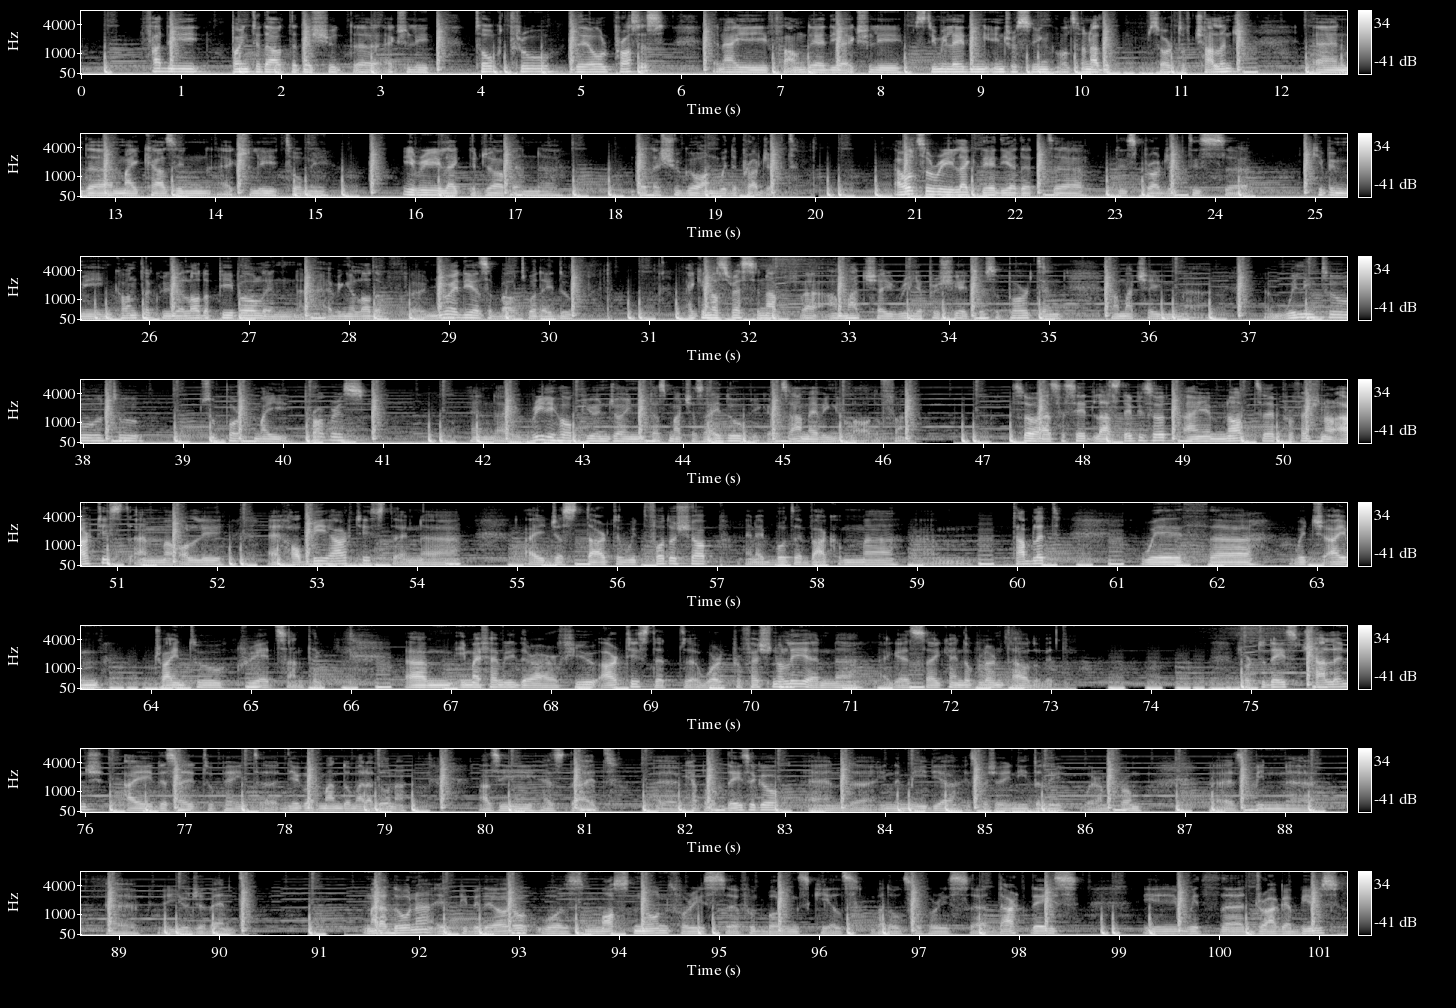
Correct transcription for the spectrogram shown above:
Fadi pointed out that I should uh, actually talk through the whole process, and I found the idea actually stimulating, interesting, also another sort of challenge and uh, my cousin actually told me he really liked the job and uh, that I should go on with the project. I also really like the idea that uh, this project is uh, keeping me in contact with a lot of people and uh, having a lot of uh, new ideas about what I do. I cannot stress enough how much I really appreciate your support and how much I'm, I'm willing to, to support my progress I really hope you're enjoying it as much as I do because I'm having a lot of fun. So as I said last episode, I am not a professional artist, I'm only a hobby artist and uh, I just started with Photoshop and I bought a Wacom uh, um, tablet with uh, which I'm trying to create something. Um, in my family there are a few artists that uh, work professionally and uh, I guess I kind of learned out of it. For today's challenge I decided to paint uh, Diego Armando Maradona as he has died a couple of days ago and uh, in the media, especially in Italy where I'm from, uh, has been uh, a huge event. Maradona, El Pibe de Oro, was most known for his uh, footballing skills, but also for his uh, dark days uh, with uh, drug abuse.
